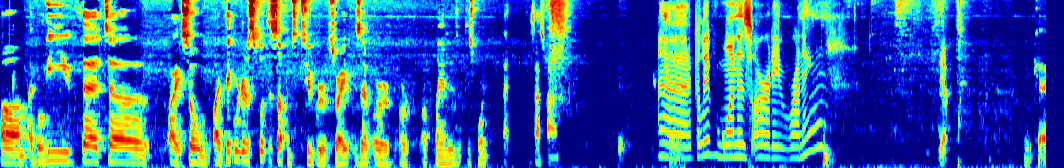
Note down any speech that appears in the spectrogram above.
um, I believe that. Uh, all right, so I think we're going to split this up into two groups, right? Is that or our, our plan is at this point? Sounds fine. Uh, I believe one is already running. Yep. Okay.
